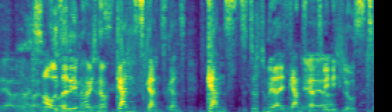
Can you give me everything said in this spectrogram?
war- Außerdem habe ich noch ganz, ganz, ganz, ganz, tut mir leid, ganz, Ja, ganz ja. wenig Lust.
